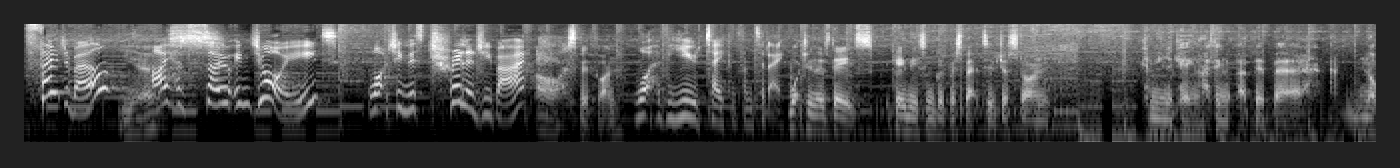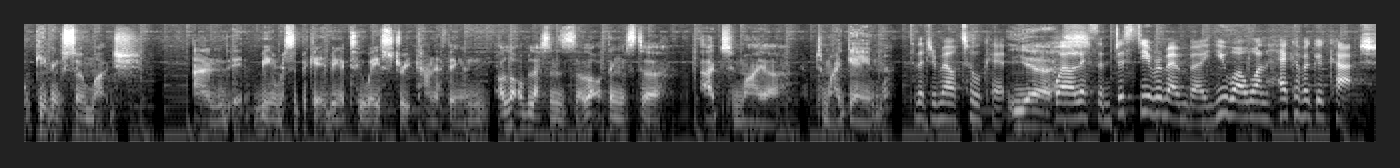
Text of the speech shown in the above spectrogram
So, Jemel, Yes? I have so enjoyed watching this trilogy back. Oh, it's been fun. What have you taken from today? Watching those dates gave me some good perspective just on communicating, I think, a bit better. Not giving so much and it being reciprocated, being a two-way street kind of thing. And a lot of lessons, a lot of things to add to my uh, to my game. To the Jemel toolkit. Yeah. Well, listen, just you remember, you are one heck of a good catch.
